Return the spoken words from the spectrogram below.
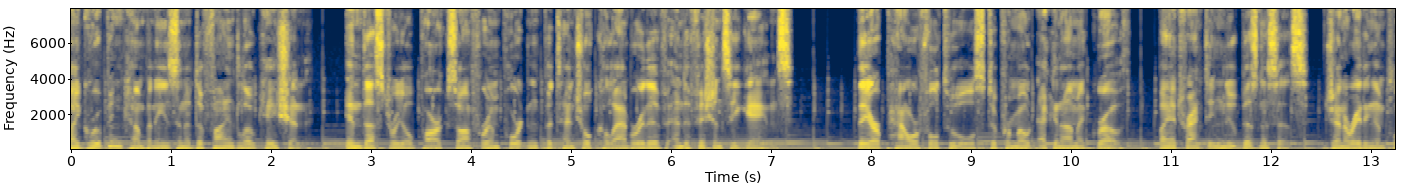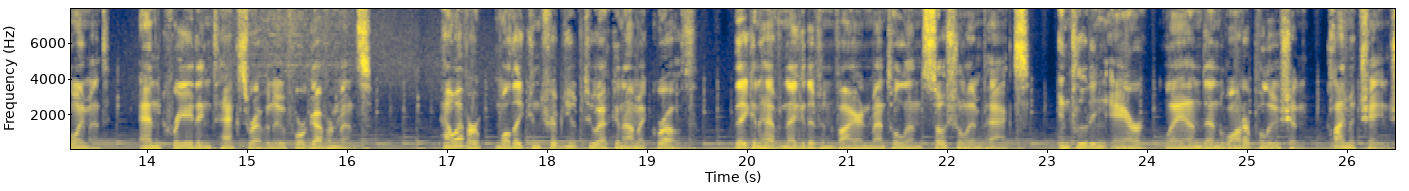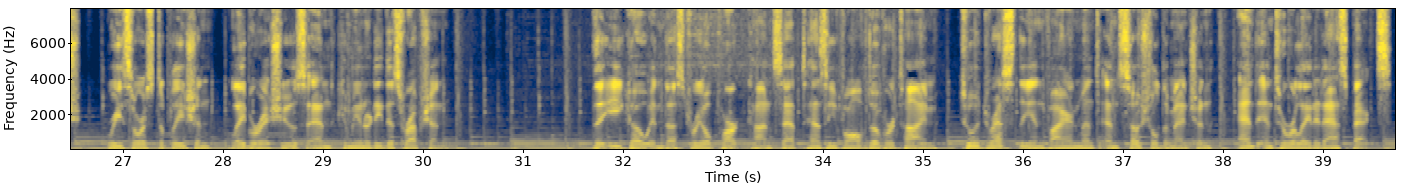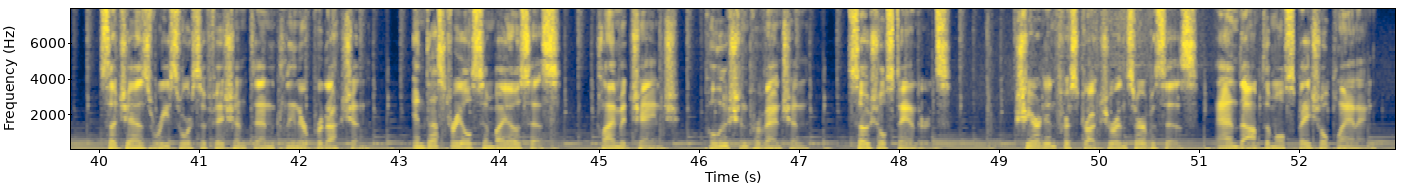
By grouping companies in a defined location, industrial parks offer important potential collaborative and efficiency gains. They are powerful tools to promote economic growth by attracting new businesses, generating employment, and creating tax revenue for governments. However, while they contribute to economic growth, they can have negative environmental and social impacts, including air, land, and water pollution, climate change, resource depletion, labor issues, and community disruption. The eco-industrial park concept has evolved over time to address the environment and social dimension and interrelated aspects, such as resource efficient and cleaner production, industrial symbiosis, climate change, pollution prevention, social standards, shared infrastructure and services, and optimal spatial planning.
